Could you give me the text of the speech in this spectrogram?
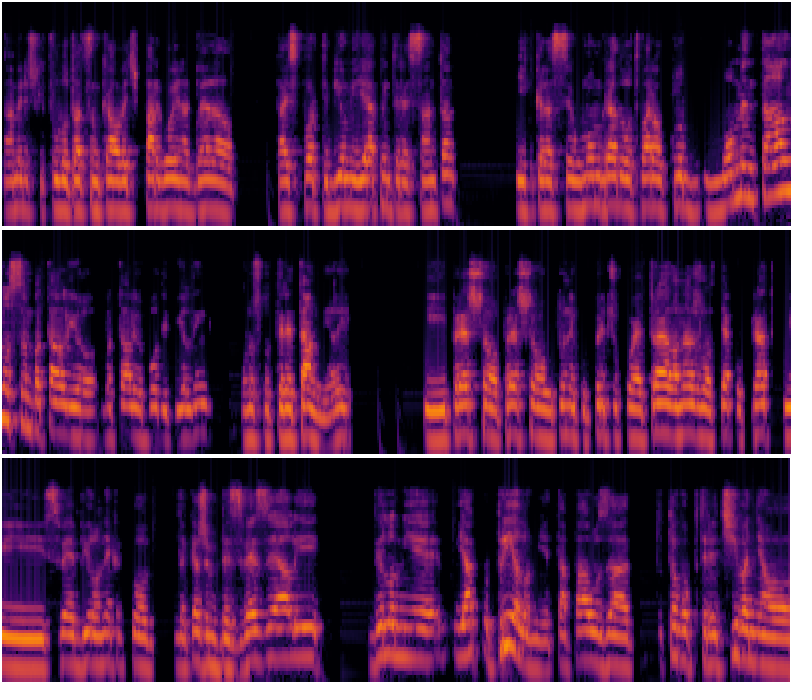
američki futbol, tad sam kao već par godina gledao Taj sport je bio mi jako interesantan i kada se u mom gradu otvarao klub, momentalno sam batalio, batalio bodybuilding, odnosno teretanu, jeli? i prešao, prešao u tu neku priču koja je trajala nažalost jako kratko i sve je bilo nekako, da kažem, bez veze, ali bilo mi je, jako, prijelo mi je ta pauza tog opterećivanja o,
